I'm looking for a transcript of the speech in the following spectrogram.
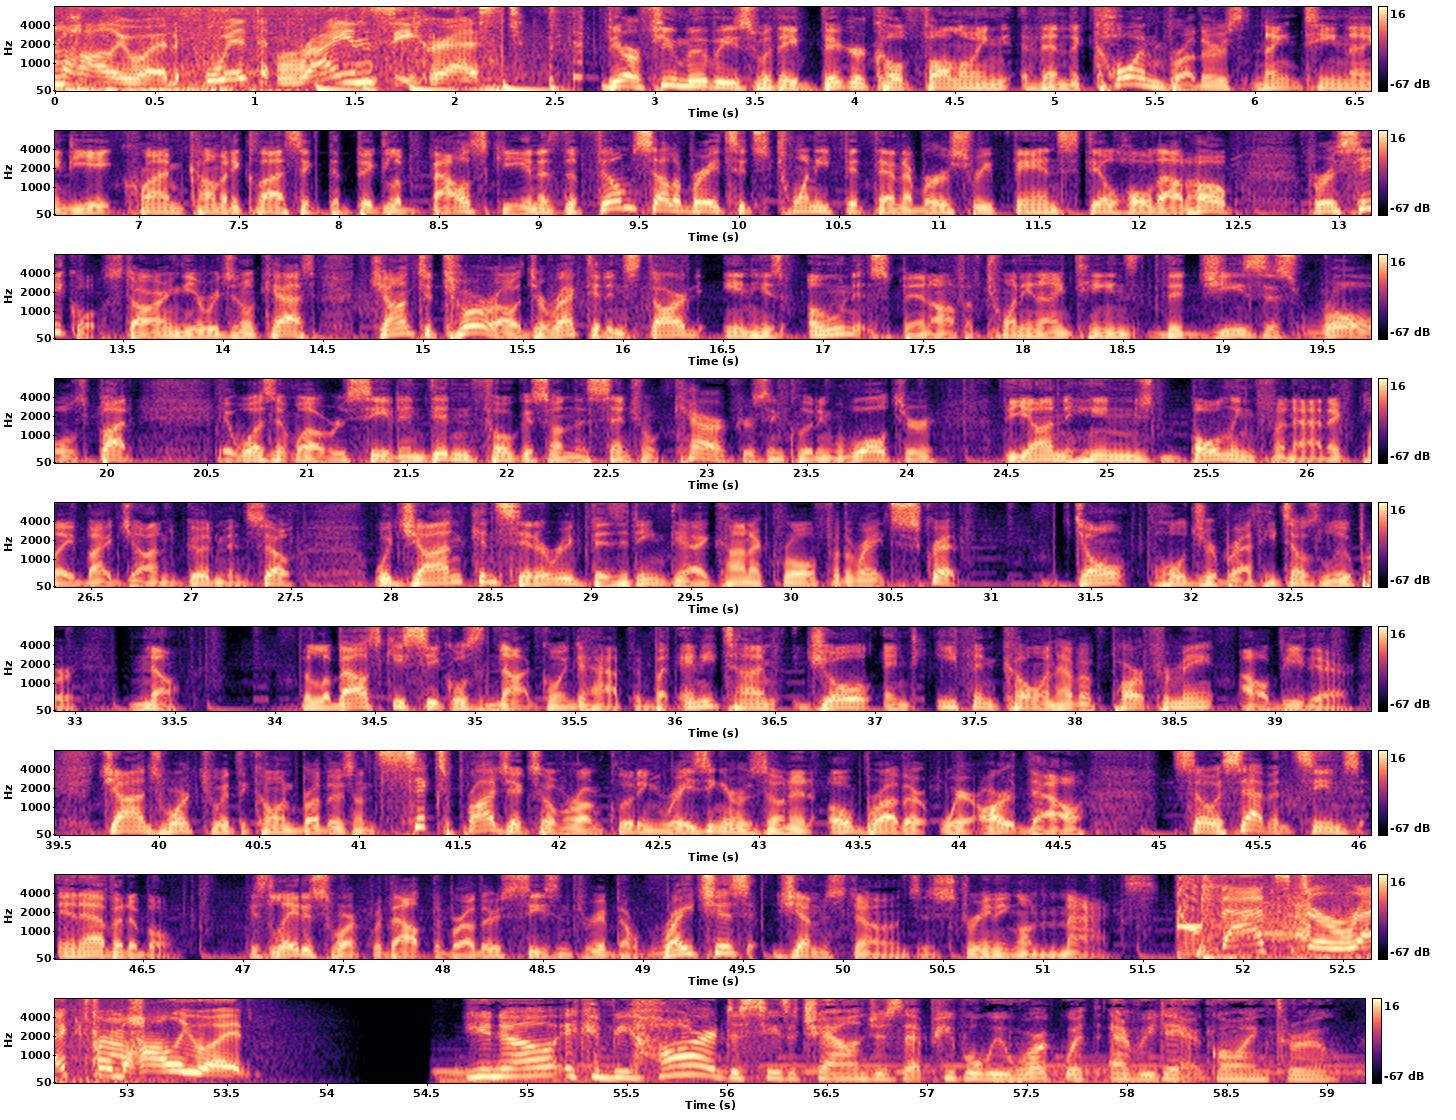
From Hollywood with Ryan Seacrest. There are a few movies with a bigger cult following than the Coen brothers' 1998 crime comedy classic, The Big Lebowski. And as the film celebrates its 25th anniversary, fans still hold out hope for a sequel starring the original cast. John Turturro directed and starred in his own spin off of 2019's The Jesus Rolls, but it wasn't well received and didn't focus on the central characters, including Walter, the unhinged bowling fanatic played by John Goodman. So, would John consider revisiting the iconic role for the right script? Don't hold your breath. He tells Looper, no. The Lebowski sequel is not going to happen, but anytime Joel and Ethan Coen have a part for me, I'll be there. John's worked with the Coen brothers on six projects overall, including Raising Arizona and Oh Brother, Where Art Thou? So a seventh seems inevitable. His latest work, Without the Brothers, season three of The Righteous Gemstones, is streaming on Max. That's direct from Hollywood. You know, it can be hard to see the challenges that people we work with every day are going through.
